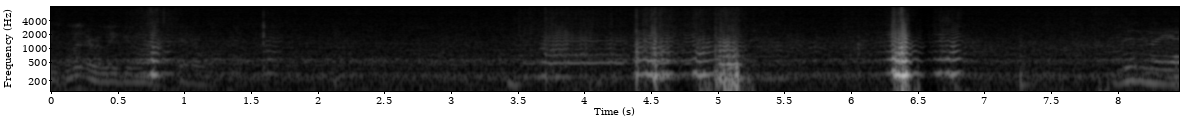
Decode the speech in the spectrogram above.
He's literally giving it away. Literally, I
